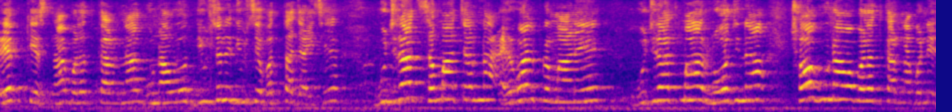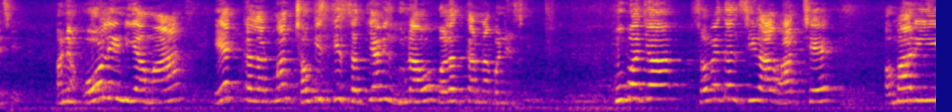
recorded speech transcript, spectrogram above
રેપ કેસના, બળાત્કારના ગુનાઓ દિવસે ને દિવસે વધતા જાય છે. ગુજરાત સમાચારના અહેવાલ પ્રમાણે ગુજરાતમાં રોજના છ ગુનાઓ બળાત્કારના બને છે અને ઓલ ઇન્ડિયામાં એક કલાકમાં છવ્વીસથી સત્યાવીસ ગુનાઓ બળાત્કારના બને છે. ખૂબ જ સંવેદનશીલ આ વાત છે. અમારી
